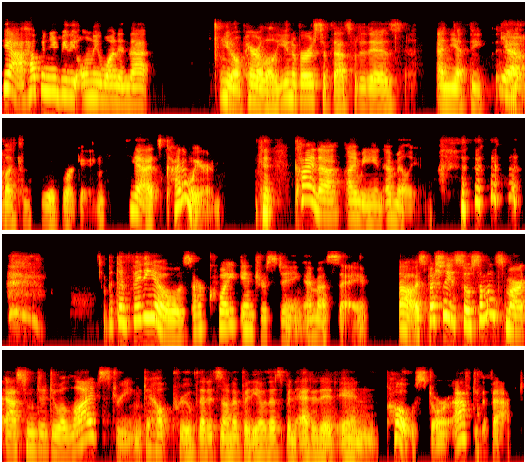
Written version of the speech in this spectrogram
yeah, how can you be the only one in that, you know, parallel universe if that's what it is, and yet the Yeah. Uh, electricity is working? Yeah, it's kind of weird. Kinda, I mean, a million. But the videos are quite interesting, I must say. Oh, especially so someone smart asked him to do a live stream to help prove that it's not a video that's been edited in post or after the fact.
